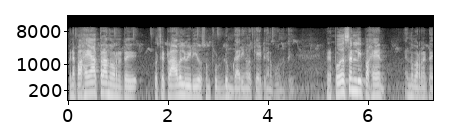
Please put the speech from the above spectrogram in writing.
പിന്നെ പഹയാത്ര എന്ന് പറഞ്ഞിട്ട് കുറച്ച് ട്രാവൽ വീഡിയോസും ഫുഡും കാര്യങ്ങളൊക്കെ ആയിട്ട് ഇങ്ങനെ പോകുന്നുണ്ട്. പിന്നെ പേഴ്സണലി പഹയൻ എന്ന് പറഞ്ഞിട്ട്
